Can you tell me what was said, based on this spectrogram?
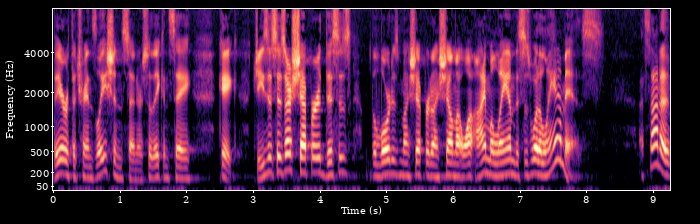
there at the translation center so they can say, okay, Jesus is our shepherd. This is the Lord is my shepherd, I shall not want. I'm a lamb. This is what a lamb is. That's not a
